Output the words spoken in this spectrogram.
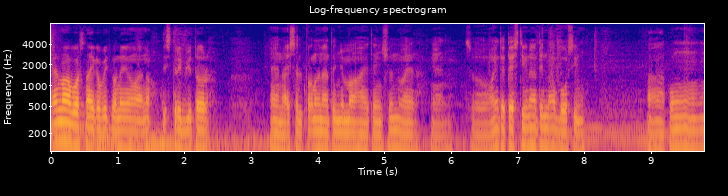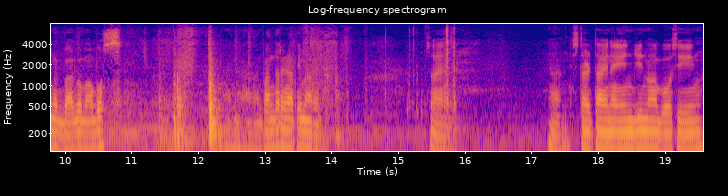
Ayan mga boss, naikabit ko na yung ano, distributor. Ayan, naisalpak na natin yung mga high tension wire. Ayan. So, ngayon testing natin mga bossing. Ah, kung nagbago mga boss. Ayan, panda rin natin mga rin. So, ayan. Ayan, start tayo ng engine mga bossing.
